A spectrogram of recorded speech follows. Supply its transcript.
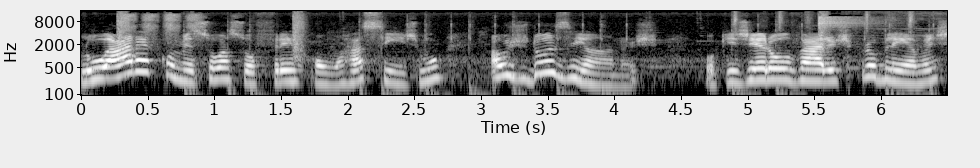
Luara começou a sofrer com o racismo aos 12 anos, o que gerou vários problemas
